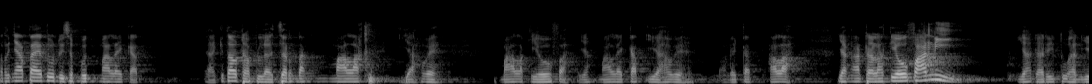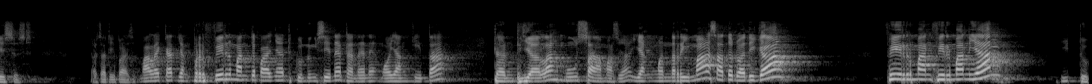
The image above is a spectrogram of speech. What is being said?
Ternyata itu disebut malaikat. Ya, kita sudah belajar tentang malak Yahweh, malak Yehova ya, malaikat Yahweh, malaikat Allah yang adalah teofani ya dari Tuhan Yesus. Malaikat yang berfirman kepadanya di Gunung Sinai dan nenek moyang kita. Dan dialah Musa maksudnya yang menerima satu dua tiga firman-firman yang hidup.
